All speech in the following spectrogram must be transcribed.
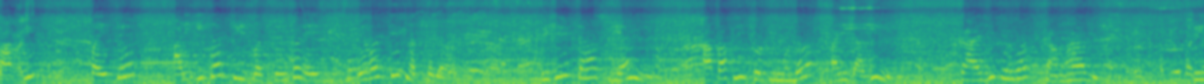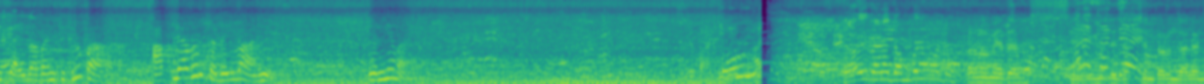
पाकीट, पैसे आणि इतर चीज वस्तूंकडे व्यवस्थित लक्ष द्यावे विशेषतः स्त्रियांनी आपापली छोटी मुलं आणि दागिनी काळजीपूर्वक सांभाळावी श्री साईबाबांची कृपा आपल्यावर सदैव आहे धन्यवाद ओम मित्रांनो मी आता शिर्डीमध्ये दर्शन करून झालं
